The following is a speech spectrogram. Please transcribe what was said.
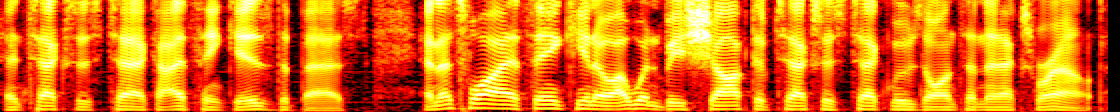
and Texas Tech, I think, is the best. And that's why I think, you know, I wouldn't be shocked if Texas Tech moves on to the next round.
